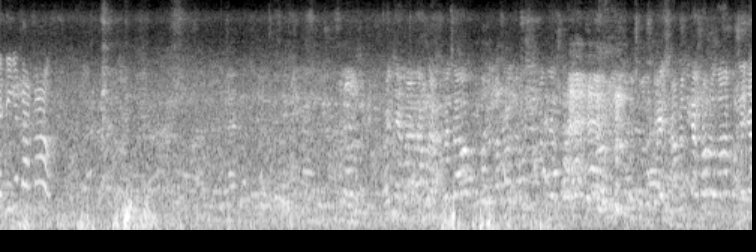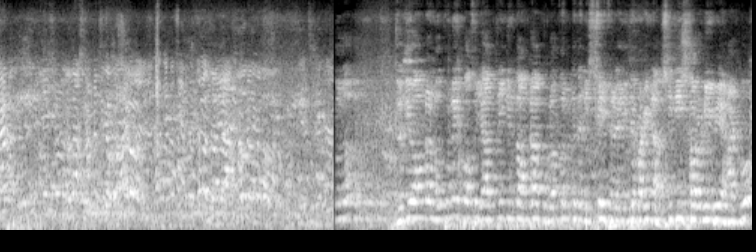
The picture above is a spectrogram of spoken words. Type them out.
এদিকে তাকাও। যদিও আমরা নতুনের পথে যাত্রী কিন্তু আমরা পুরাতনকে নিশ্চয়ই ফেলে দিতে পারি না। স্মৃতি স্মরণী হয়ে হাঁটবো।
